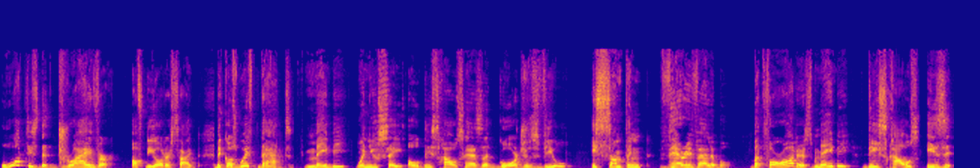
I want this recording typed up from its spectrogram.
What is the driver of the other side? Because with that, maybe when you say, oh, this house has a gorgeous view, is something very valuable. But for others, maybe this house is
